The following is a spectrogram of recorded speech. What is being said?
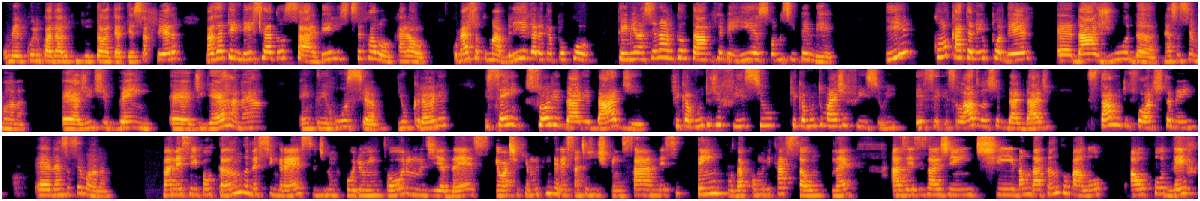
o Mercúrio quadrado com Plutão até terça-feira, mas a tendência é adoçar, é bem isso que você falou, Carol. Começa com uma briga, daqui a pouco termina assim, não, então tá, não foi bem isso, vamos se entender. E colocar também o poder é, da ajuda nessa semana. É, a gente vem é, de guerra, né, entre Rússia e Ucrânia, e sem solidariedade fica muito difícil, fica muito mais difícil. E esse, esse lado da solidariedade está muito forte também é, nessa semana. Vanessa, e voltando nesse ingresso de Mercúrio em Touro no dia 10, eu acho que é muito interessante a gente pensar nesse tempo da comunicação, né? Às vezes a gente não dá tanto valor ao poder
